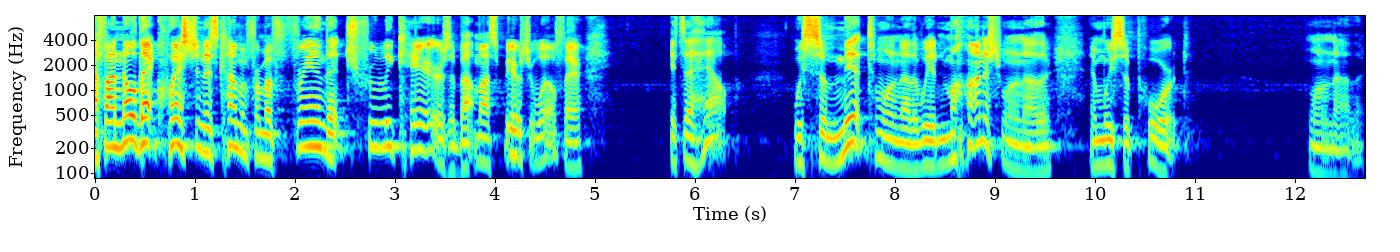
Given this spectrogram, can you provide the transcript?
if I know that question is coming from a friend that truly cares about my spiritual welfare, it's a help. We submit to one another, we admonish one another, and we support one another.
